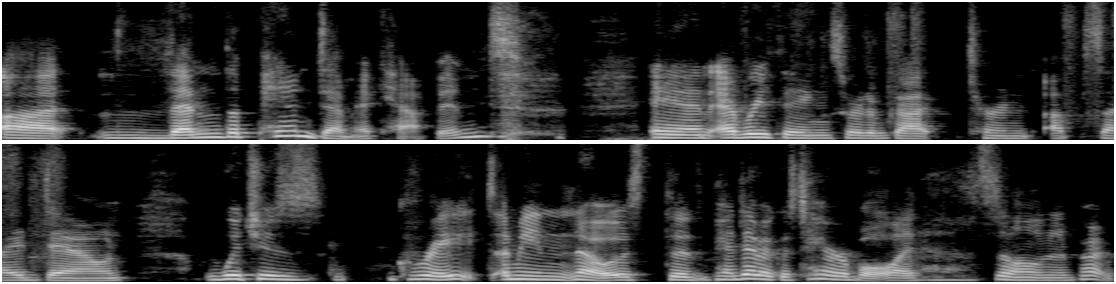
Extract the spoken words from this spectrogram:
uh, then the pandemic happened and everything sort of got turned upside down which is great i mean no was, the pandemic was terrible i still an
